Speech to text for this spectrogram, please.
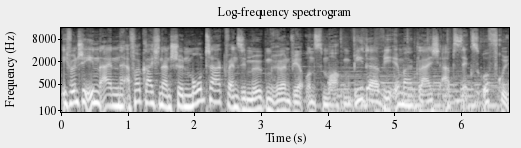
Ich wünsche Ihnen einen erfolgreichen, einen schönen Montag. Wenn Sie mögen, hören wir uns morgen wieder, wie immer gleich ab 6 Uhr früh.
